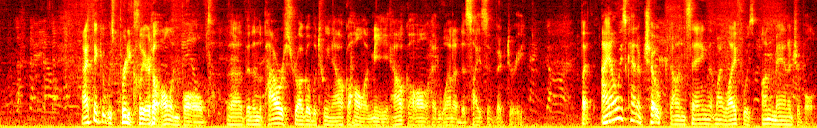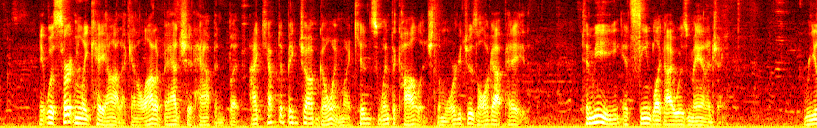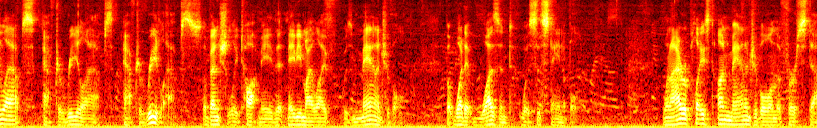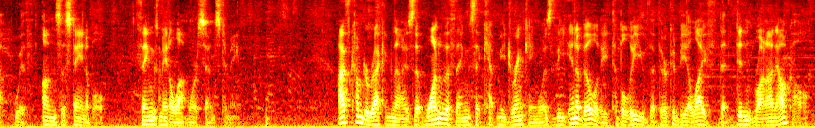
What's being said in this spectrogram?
I think it was pretty clear to all involved uh, that in the power struggle between alcohol and me, alcohol had won a decisive victory. But I always kind of choked on saying that my life was unmanageable. It was certainly chaotic and a lot of bad shit happened, but I kept a big job going. My kids went to college, the mortgages all got paid. To me, it seemed like I was managing. Relapse after relapse after relapse eventually taught me that maybe my life was manageable, but what it wasn't was sustainable. When I replaced unmanageable in the first step with unsustainable, things made a lot more sense to me. I've come to recognize that one of the things that kept me drinking was the inability to believe that there could be a life that didn't run on alcohol.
